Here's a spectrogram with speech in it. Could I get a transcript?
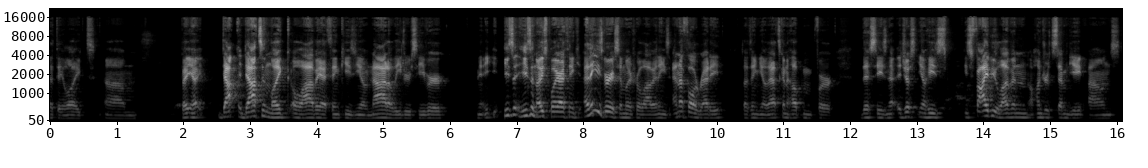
that they liked. Um, but yeah, Dot, Dotson like Olave, I think he's you know not a lead receiver. He's a, he's a nice player. I think I think he's very similar to Olave. I think he's NFL ready. So I think you know that's going to help him for this season. It just you know he's he's 5'11", 178 pounds.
